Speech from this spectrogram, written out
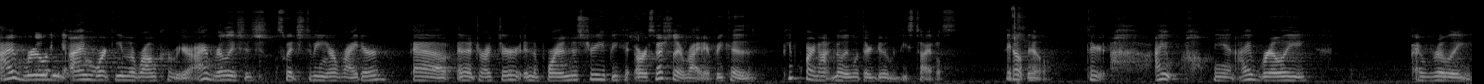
I really, I'm working the wrong career. I really should switch to being a writer uh, and a director in the porn industry, because, or especially a writer, because people are not knowing what they're doing with these titles. They don't know. They're, I, oh, man, I really, I really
